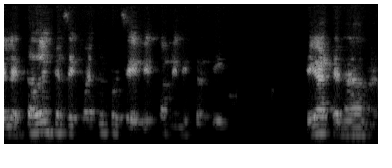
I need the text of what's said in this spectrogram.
del estado en que se encuentra el procedimiento administrativo. Fíjate nada más.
